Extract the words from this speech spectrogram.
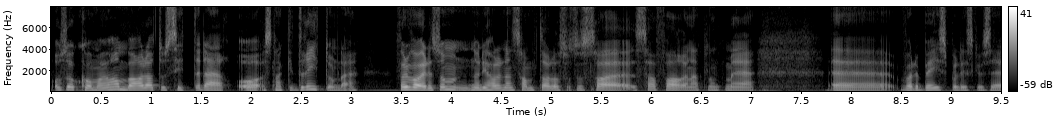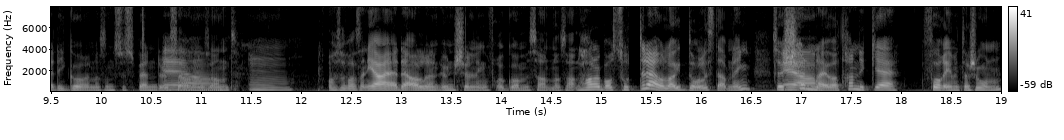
Og så kommer jo han bare da til å sitte der og snakke drit om det. For det var jo det som når de hadde den samtalen også, så sa, sa faren et eller annet med eh, Var det baseball de skulle se? De går i noen sånn suspenders eller noe sånt. Mm. Og så var det sånn Ja, ja, det er aldri en unnskyldning for å gå med sånn og sånn. Han hadde bare sittet der og laget dårlig stemning. Så jeg Ja. skjønner jo at han ikke får invitasjonen.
